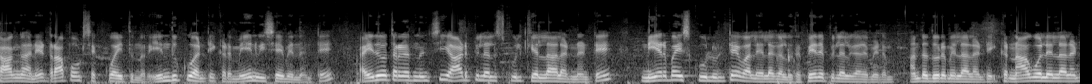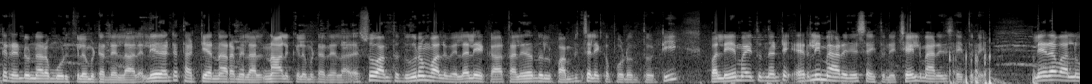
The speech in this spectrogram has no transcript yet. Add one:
కాగానే డ్రాప్ అవుట్స్ ఎక్కువ అవుతున్నారు ఎందుకు అంటే ఇక్కడ మెయిన్ విషయం ఏంటంటే ఐదో తరగతి నుంచి ఆడపిల్లలు స్కూల్కి వెళ్ళాలని అంటే నియర్ బై స్కూల్ ఉంటే వాళ్ళు వెళ్ళగలుగుతారు. పేద పిల్లలు కదా మేడం అంత దూరం వెళ్ళాలంటే. ఇక్కడ నాగోలు వెళ్ళాలంటే రెండున్నర మూడు కిలోమీటర్లు వెళ్ళాలి. లేదంటే థర్టీ అన్నారం వెళ్ళాలి నాలుగు కిలోమీటర్లు వెళ్ళాలి. సో అంత దూరం వాళ్ళు వెళ్ళలేక తల్లిదండ్రులు పంపించలేకపోవడంతో వాళ్ళు ఏమవుతుందంటే ఎర్లీ మ్యారేజెస్ అవుతున్నాయి చైల్డ్ మ్యారేజెస్ అవుతున్నాయి లేదా వాళ్ళు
